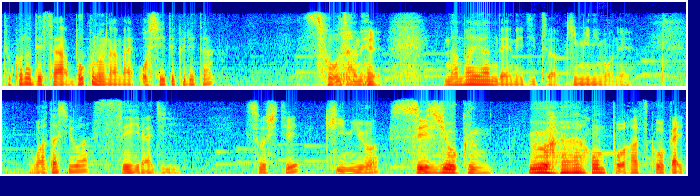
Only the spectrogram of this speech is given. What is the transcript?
ところでさ、僕の名前教えてくれた？そうだね。名前あんだよね、実は君にもね。私はセイラジー。そして君はセジオくん。うわぁ、本邦初公開。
